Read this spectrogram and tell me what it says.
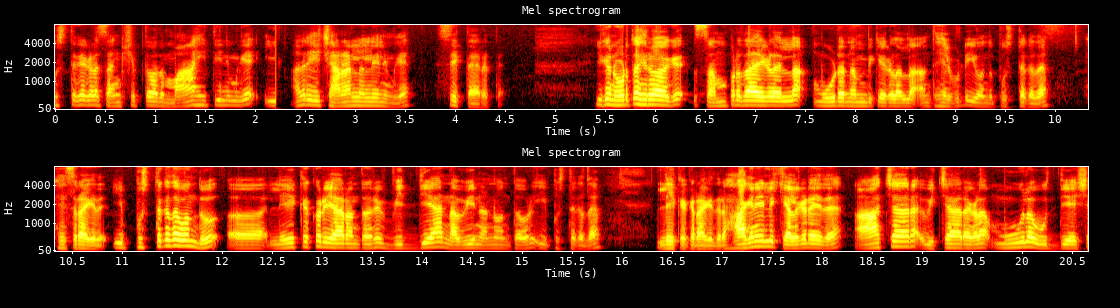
ಪುಸ್ತಕಗಳ ಸಂಕ್ಷಿಪ್ತವಾದ ಮಾಹಿತಿ ನಿಮಗೆ ಈ ಅಂದರೆ ಈ ಚಾನಲ್ನಲ್ಲಿ ನಿಮಗೆ ಸಿಗ್ತಾ ಇರುತ್ತೆ. ಈಗ ನೋಡ್ತಾ ಇರೋ ಹಾಗೆ ಸಂಪ್ರದಾಯಗಳೆಲ್ಲ ಮೂಢನಂಬಿಕೆಗಳಲ್ಲ ಅಂತ ಹೇಳ್ಬಿಟ್ಟು ಈ ಒಂದು ಪುಸ್ತಕದ ಹೆಸರಾಗಿದೆ. ಈ ಪುಸ್ತಕದ ಒಂದು ಲೇಖಕರು ಯಾರು ಅಂತಂದರೆ ವಿದ್ಯಾ ನವೀನ್ ಅನ್ನುವಂಥವ್ರು ಈ ಪುಸ್ತಕದ ಲೇಖಕರಾಗಿದ್ದಾರೆ. ಹಾಗೆಯೇ ಇಲ್ಲಿ ಕೆಳಗಡೆ ಇದೆ, ಆಚಾರ ವಿಚಾರಗಳ ಮೂಲ ಉದ್ದೇಶ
